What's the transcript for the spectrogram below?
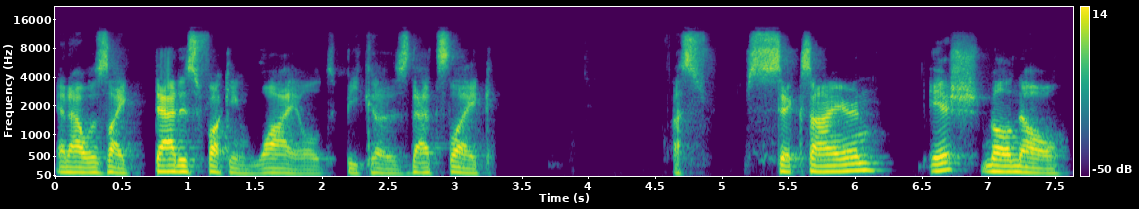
And I was like, that is fucking wild because that's like a six iron ish. No, no.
